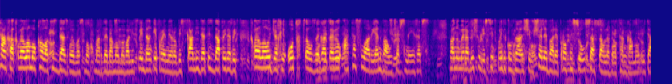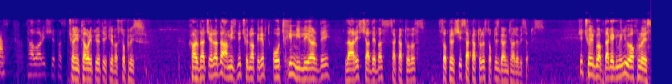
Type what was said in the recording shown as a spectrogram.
თანხა ყველა მოქალაქის დაზღვევას მოხმარდება მომავალი წლიდან კი პრემიერობის კანდიდატის დაპირებით. ყველა ოჯახი 4 წელზე გაწერილ 1000 ლარიან ვაუ ვაუჩერს მიიღებს. ვანო მერაბიშვილი სიტყვით გლდანში მშენებარე პროფესიულ სასწავლებელთან გამოვიდა. თავარი შეფასება ჩვენი თავარი პრიორიტეტი იქნება სოფლის ხარდაჭერა და ამიზნით ჩვენ ვაპირებთ 4 მილიარდი ლარის ჩადებას საქართველოს სოფელში საქართველოს სოფლის განვითარებისათვის. ჩვენ გვაქვს დაგეგმილი უახლოეს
